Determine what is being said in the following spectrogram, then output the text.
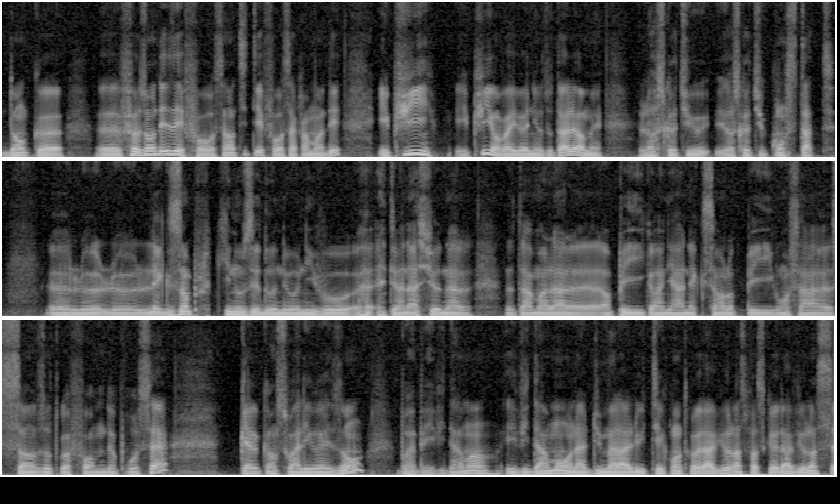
Donc, euh, euh, faisons des efforts, c'est un petit effort sacramenté. Et puis, et puis, on va y venir tout à l'heure, mais lorsque tu, lorsque tu constates l'exemple le, qui nous est donné au niveau international, notamment là, en pays quand il y a annexant l'autre pays, on sans autre forme de procès, quelles qu'en soient les raisons, bon, ben évidemment, évidemment, on a du mal à lutter contre la violence parce que la violence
